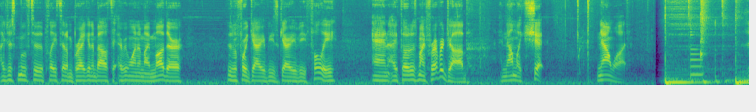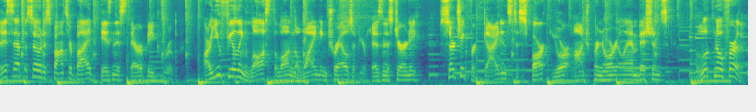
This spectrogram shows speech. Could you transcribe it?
I just moved to the place that I'm bragging about to everyone and my mother. This is before Gary Vee's Gary Vee fully. And I thought it was my forever job. And now I'm like, shit, now what? This episode is sponsored by Business Therapy Group. Are you feeling lost along the winding trails of your business journey? Searching for guidance to spark your entrepreneurial ambitions? Look no further.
